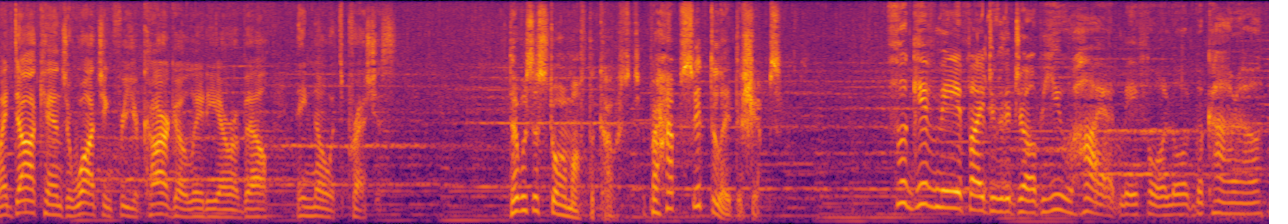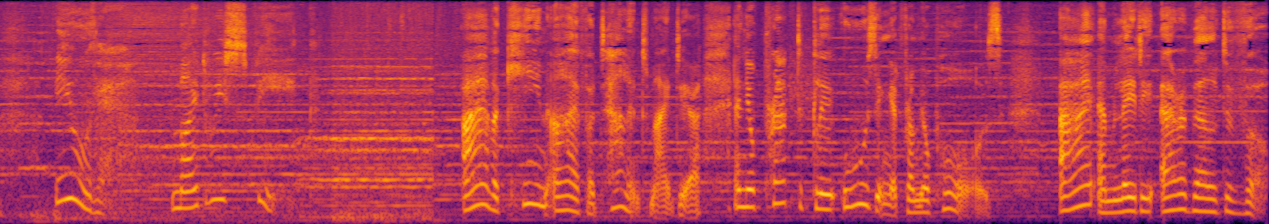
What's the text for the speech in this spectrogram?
My dockhands are watching for your cargo, Lady Arabelle. They know it's precious. There was a storm off the coast. Perhaps it delayed the ships. Forgive me if I do the job you hired me for, Lord Bacaro. You there, might we speak? I have a keen eye for talent, my dear, and you're practically oozing it from your pores. I am Lady Arabelle Davaux.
